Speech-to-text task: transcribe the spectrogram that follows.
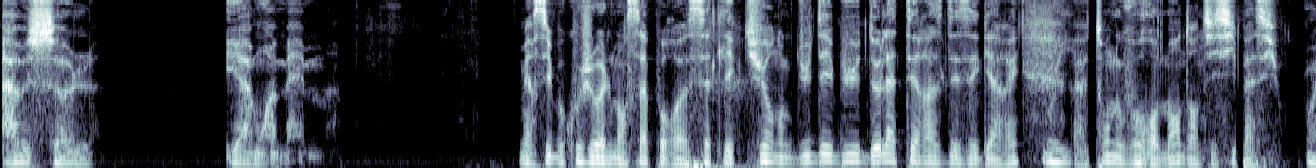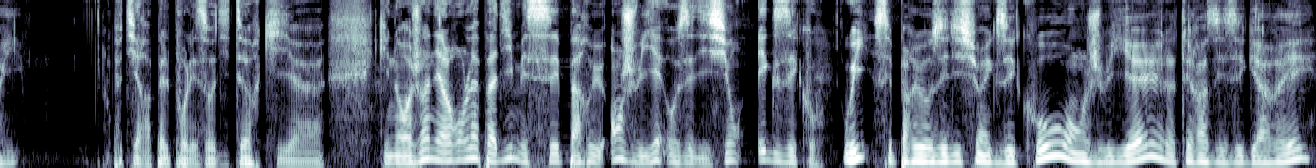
à eux seuls et à moi-même. Merci beaucoup Joël Mansa pour euh, cette lecture donc du début de La terrasse des égarés, euh, ton nouveau roman d'anticipation. Oui. Petit rappel pour les auditeurs qui, euh, qui nous rejoignent. Alors on l'a pas dit, mais c'est paru en juillet aux éditions Execo. Oui, c'est paru aux éditions Execo en juillet, La terrasse des égarés.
